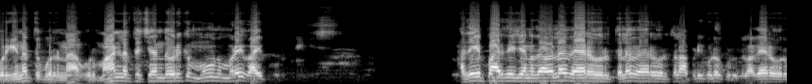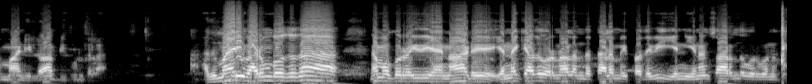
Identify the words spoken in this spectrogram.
ஒரு இனத்துக்கு ஒரு நான் ஒரு மாநிலத்தை சேர்ந்தவருக்கு மூணு முறை வாய்ப்பு கொடுக்குறீங்க அதே பாரதிய ஜனதாவில் வேற ஒருத்தல வேற ஒருத்தல அப்படி கூட கொடுக்கலாம். வேற ஒரு மாநிலம் அப்படி கொடுக்கலாம். அது மாதிரி வரும்போது தான் நமக்கு ஒரு இது என் நாடு. என்னைக்காவது ஒரு நாள் அந்த தலைமை பதவி என் இனம் சார்ந்த ஒருவனுக்கு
